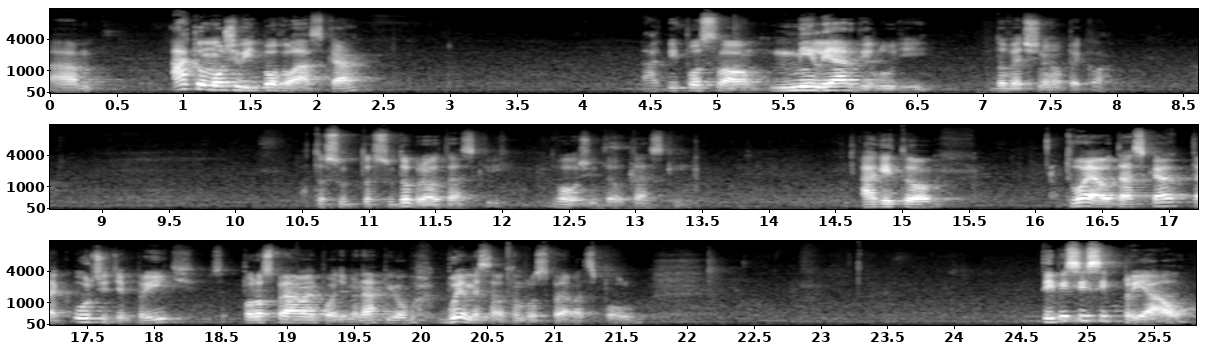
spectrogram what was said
A ako môže byť Boh láska, ak by poslal miliardy ľudí do väčšného pekla? To sú, to sú dobré otázky, dôležité otázky. Ak je to tvoja otázka, tak určite príď, porozprávame, pôjdeme na pivo, budeme sa o tom rozprávať spolu. Ty by si si prial,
